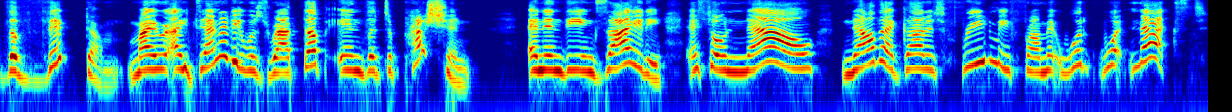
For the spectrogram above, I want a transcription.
the victim. My identity was wrapped up in the depression and in the anxiety. And so now, now that God has freed me from it, what what next?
